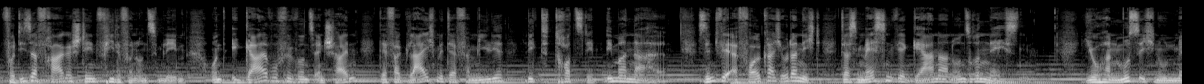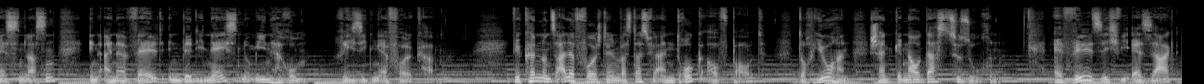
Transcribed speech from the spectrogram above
Vor dieser Frage stehen viele von uns im Leben. Und egal wofür wir uns entscheiden, der Vergleich mit der Familie liegt trotzdem immer nahe. Sind wir erfolgreich oder nicht, das messen wir gerne an unseren Nächsten. Johann muss sich nun messen lassen in einer Welt, in der die Nächsten um ihn herum riesigen Erfolg haben. Wir können uns alle vorstellen, was das für einen Druck aufbaut. Doch Johann scheint genau das zu suchen. Er will sich, wie er sagt,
